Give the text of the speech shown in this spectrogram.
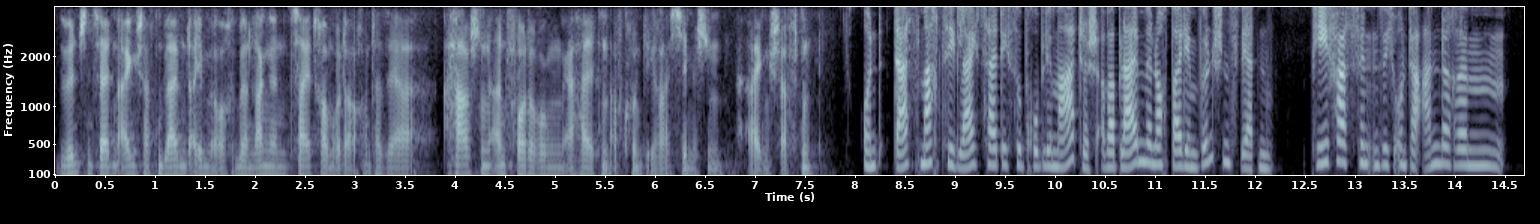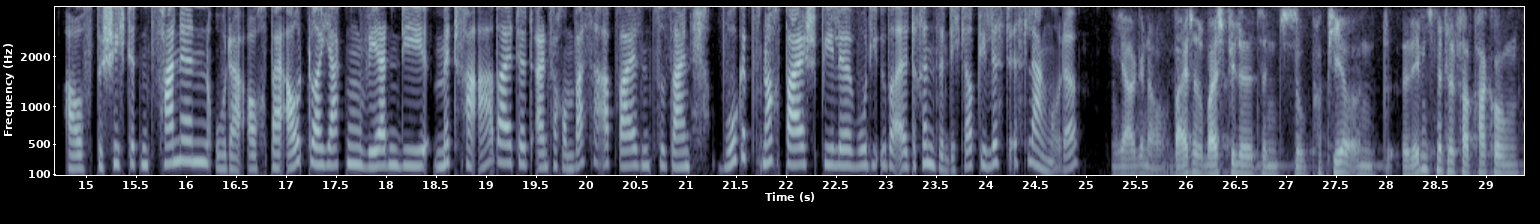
wünschenswerten Eigenschaften bleiben da eben auch über einen langen Zeitraum oder auch unter sehr harschen Anforderungen erhalten aufgrund ihrer chemischen Eigenschaften. Und das macht sie gleichzeitig so problematisch. Aber bleiben wir noch bei dem Wünschenswerten. PFAS finden sich unter anderem auf beschichteten Pfannen oder auch bei Outdoorjacken werden die mitverarbeitet, einfach um wasserabweisend zu sein. Wo gibt es noch Beispiele, wo die überall drin sind? Ich glaube, die Liste ist lang, oder? Ja, genau. Weitere Beispiele sind so Papier- und Lebensmittelverpackungen.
